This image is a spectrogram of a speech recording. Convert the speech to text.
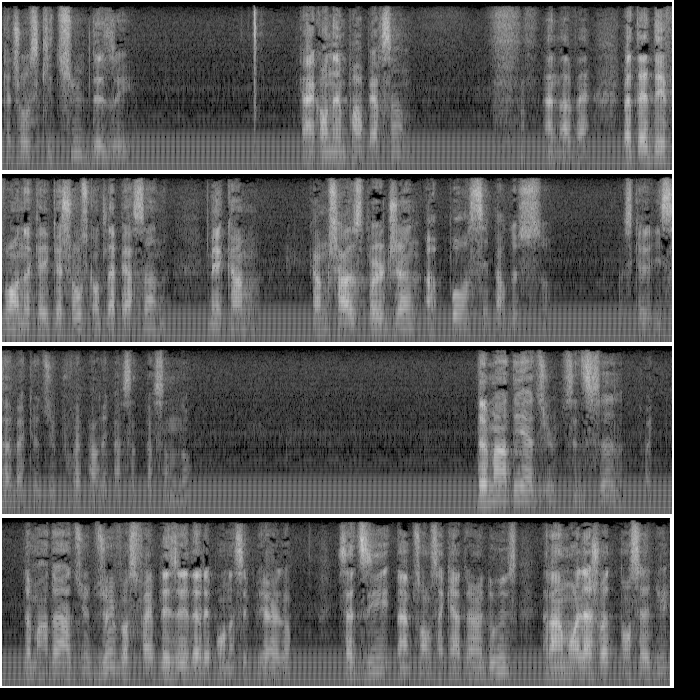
quelque chose qui tue le désir. Quand on n'aime pas personne. en avant. Peut-être des fois, on a quelque chose contre la personne. Mais comme, comme Charles Spurgeon a passé par-dessus ça. Parce qu'il savait que Dieu pouvait parler par cette personne-là. Demandez à Dieu. C'est difficile. demandez à Dieu. Dieu va se faire plaisir de répondre à ces prières-là. Ça dit dans Psaume 51, 12, Rends-moi la joie de ton salut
